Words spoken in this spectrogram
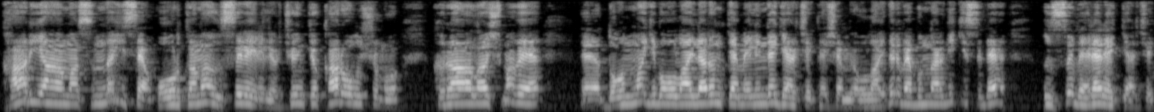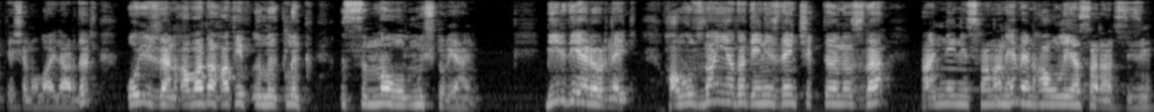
Kar yağmasında ise ortama ısı verilir. Çünkü kar oluşumu, kıralaşma ve e, donma gibi olayların temelinde gerçekleşen bir olaydır ve bunların ikisi de ısı vererek gerçekleşen olaylardır. O yüzden havada hafif ılıklık, ısınma olmuştur yani. Bir diğer örnek, havuzdan ya da denizden çıktığınızda anneniz falan hemen havluya sarar sizi.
